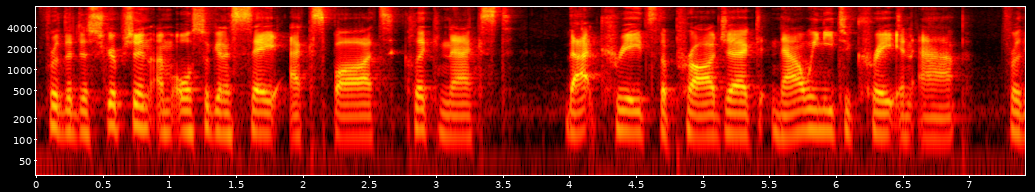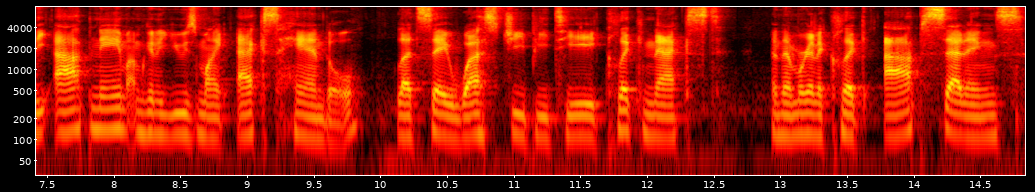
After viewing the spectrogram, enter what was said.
For the description, I'm also going to say Xbot, click next. That creates the project. Now we need to create an app. For the app name, I'm going to use my X handle. Let's say WesGPT, click next. And then we're going to click app settings,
